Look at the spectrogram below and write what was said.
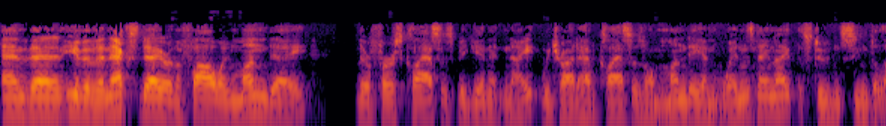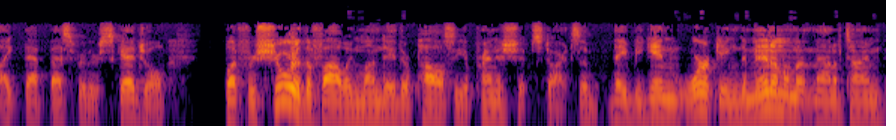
and then either the next day or the following Monday, their first classes begin at night. We try to have classes on Monday and Wednesday night. The students seem to like that best for their schedule. But for sure, the following Monday, their policy apprenticeship starts. So they begin working the minimum amount of time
